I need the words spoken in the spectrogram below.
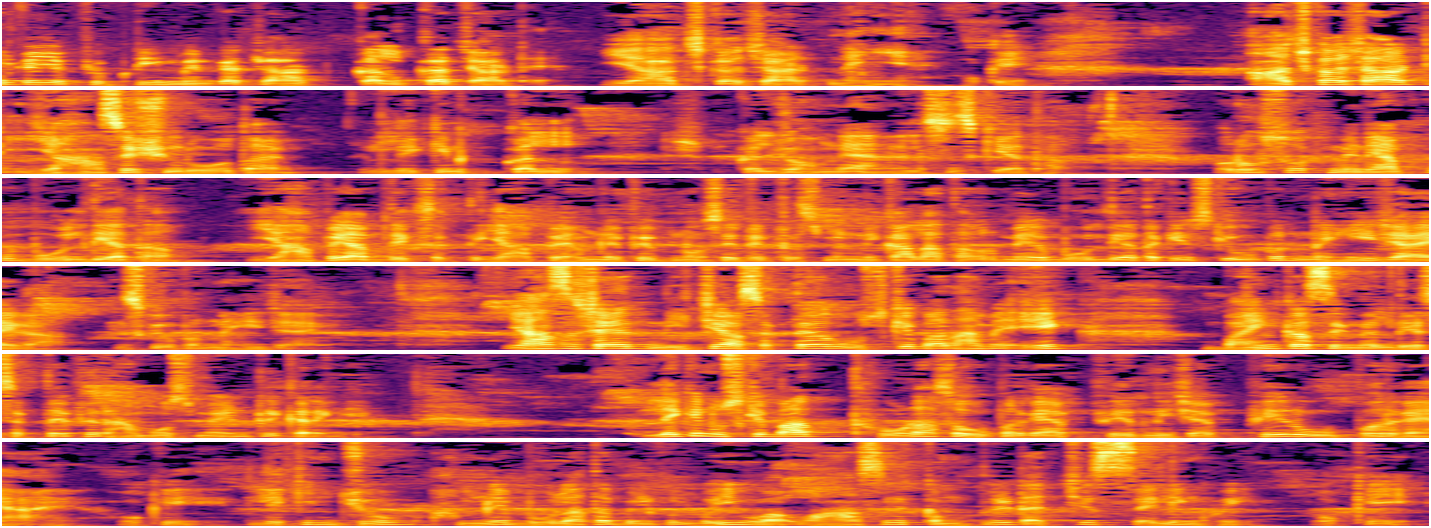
Oil का ये fifteen minute का चार्ट कल का चार्ट है, ये आज का चार्ट नहीं है ओके आज का चार्ट यहाँ से शुरू होता है, लेकिन कल कल जो हमने एनालिसिस किया था, और उस वक्त मैंने आपको बोल दिया था, यहाँ पे आप देख सकते हैं, यहाँ पे हमने फिब्नो से रिट्रेसमेंट निकाला था, और मैंने बोल दिया था कि इसके ऊपर नहीं जाएगा, इसके ऊपर नहीं जाएगा। यहाँ से शायद नीचे आ सकता है, और उसके बाद हमें एक बाइंग का सिग्नल दे सकते हैं, फिर हम उसमें एंट्री करेंगे। लेकिन उसके बाद थोड़ा सा ऊपर गया, फिर नीचे, फिर ऊपर गया है, ओके। लेकिन जो हमने बोला था, बिल्कुल वही हुआ। वहाँ से कंप्लीट अच्छी सेलिंग हुई, ओके।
